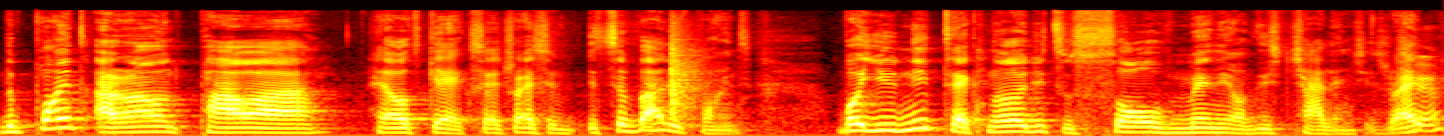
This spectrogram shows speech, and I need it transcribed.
The point around power, healthcare, etc., it's, it's a valid point. But you need technology to solve many of these challenges, right? Sure.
